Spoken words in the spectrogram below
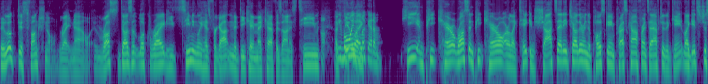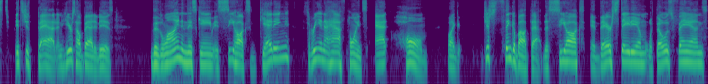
they look dysfunctional right now. Russ doesn't look right. He seemingly has forgotten that DK Metcalf is on his team. Oh, I you feel won't even like look at them he and Pete Carroll, Russ and Pete Carroll are like taking shots at each other in the post-game press conference after the game. Like it's just it's just bad. And here's how bad it is. The line in this game is Seahawks getting three and a half points at home. Like just think about that. The Seahawks at their stadium with those fans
